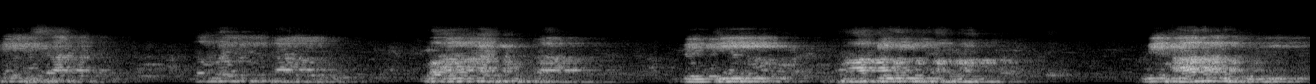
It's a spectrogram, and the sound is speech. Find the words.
بالإحسان زوجتك وأنكحتك بنتي فاطمة الزهراء بهذا النبي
